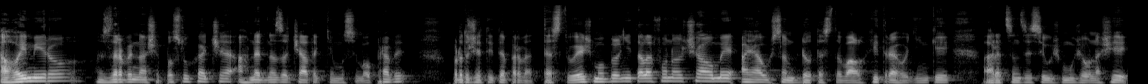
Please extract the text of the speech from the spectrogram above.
Ahoj Míro, zdravím naše posluchače a hned na začátek tě musím opravit, protože ty teprve testuješ mobilní telefon od Xiaomi a já už jsem dotestoval chytré hodinky a recenzi si už můžou naši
